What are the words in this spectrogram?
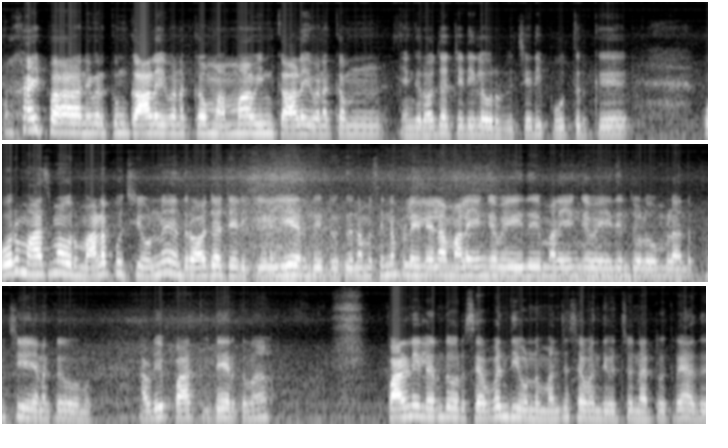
ஹாய்ப்பா அனைவருக்கும் காலை வணக்கம். அம்மாவின் காலை வணக்கம். எங்கள் ரோஜா செடியில் ஒரு செடி பூத்துருக்கு. ஒரு மாதமாக ஒரு மலைப்பூச்சி ஒன்று இந்த ரோஜா செடி கீழேயே இருந்துகிட்டு இருக்குது. நம்ம சின்ன பிள்ளைகளெல்லாம் மழை எங்கே பெய்யுது மழை எங்கே பெய்யுதுன்னு சொல்லுவோம்ல அந்த பூச்சி எனக்கு அப்படியே பார்த்துக்கிட்டே இருக்கணும். பழனியிலேருந்து ஒரு செவ்வந்தி ஒன்று மஞ்சள் செவ்வந்தி வச்சு நட்டுருக்குறேன். அது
